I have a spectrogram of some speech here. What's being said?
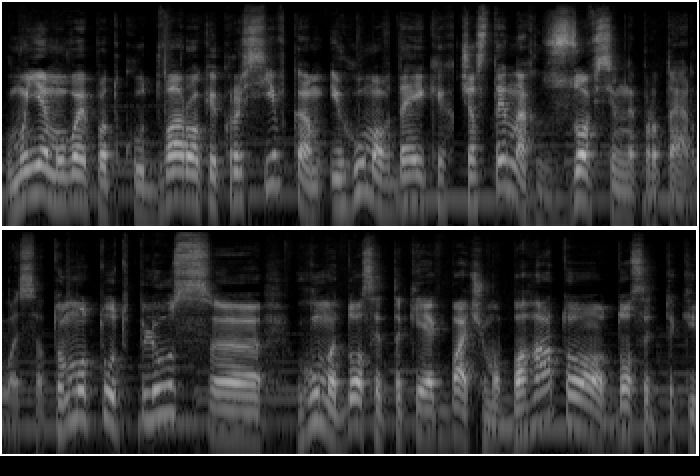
В моєму випадку 2 роки кросівкам, і гума в деяких частинах зовсім не протерлася. Тому тут плюс е, гуми досить таки, як бачимо, багато, досить такий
